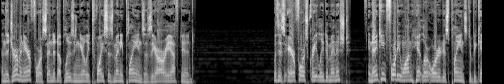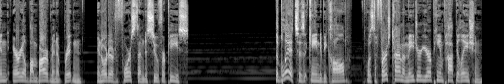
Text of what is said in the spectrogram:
and the German Air Force ended up losing nearly twice as many planes as the RAF did. With his air force greatly diminished, in 1941 Hitler ordered his planes to begin aerial bombardment of Britain in order to force them to sue for peace. The Blitz, as it came to be called, was the first time a major European population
